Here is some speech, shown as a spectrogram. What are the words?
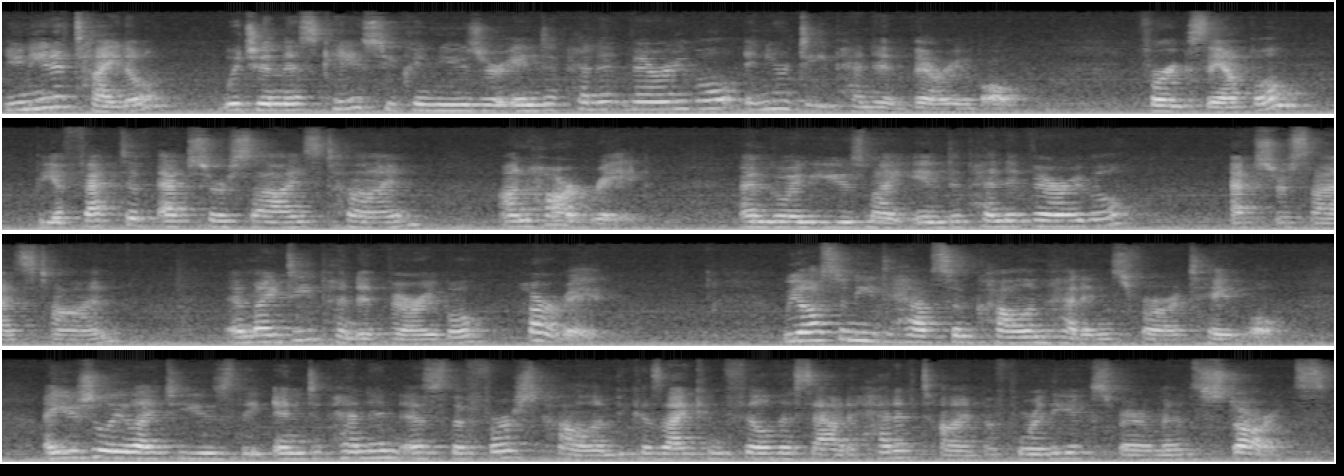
You need a title, which in this case you can use your independent variable and your dependent variable. For example, the effective exercise time on heart rate. I'm going to use my independent variable, exercise time, and my dependent variable, heart rate. We also need to have some column headings for our table. I usually like to use the independent as the first column because I can fill this out ahead of time before the experiment starts.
